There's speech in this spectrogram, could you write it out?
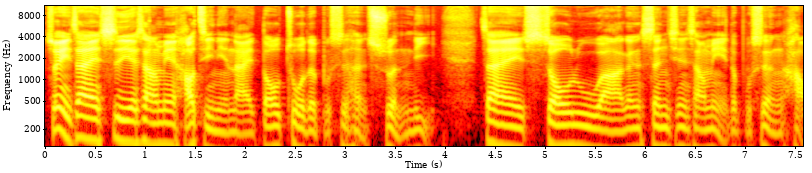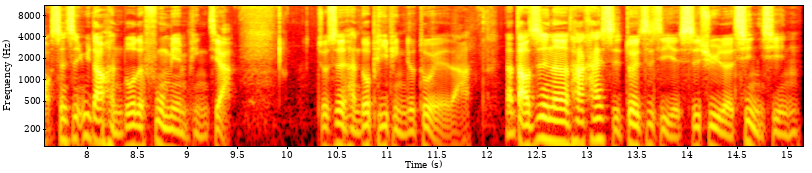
所以在事业上面，好几年来都做得不是很顺利，在收入啊跟升迁上面也都不是很好，甚至遇到很多的负面评价，就是很多批评就对了啦。那导致呢，他开始对自己也失去了信心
